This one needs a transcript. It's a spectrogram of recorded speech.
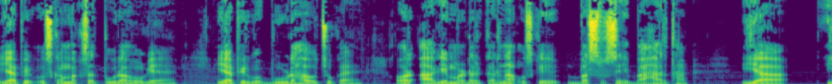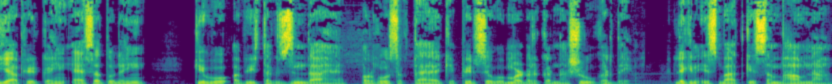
या फिर उसका मकसद पूरा हो गया है? या फिर वो बूढ़ा हो चुका है और आगे मर्डर करना उसके बस से बाहर था? या या फिर कहीं ऐसा तो नहीं कि वो अभी तक ज़िंदा है और हो सकता है कि फिर से वो मर्डर करना शुरू कर दे। लेकिन इस बात की संभावना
